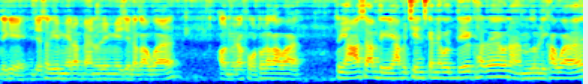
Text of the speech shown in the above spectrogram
देखिए, जैसा कि मेरा बैनर इमेज लगा हुआ है और मेरा फ़ोटो लगा हुआ है। तो यहाँ से आप देखिए, यहाँ पे चेंज करने को देख रहे हो ना मतलब लिखा हुआ है,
